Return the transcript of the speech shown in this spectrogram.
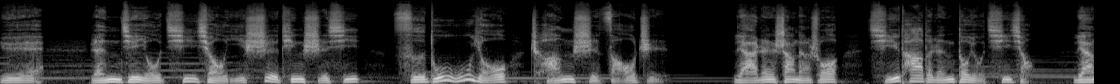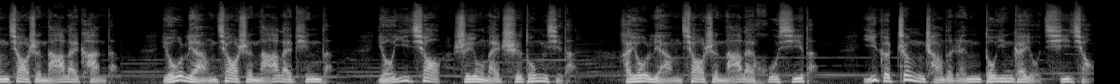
曰：人皆有七窍以视听时息，此独无有，常是凿之。俩人商量说，其他的人都有七窍，两窍是拿来看的。有两窍是拿来听的，有一窍是用来吃东西的，还有两窍是拿来呼吸的。一个正常的人都应该有七窍，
